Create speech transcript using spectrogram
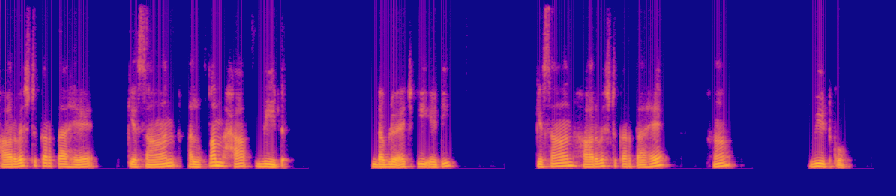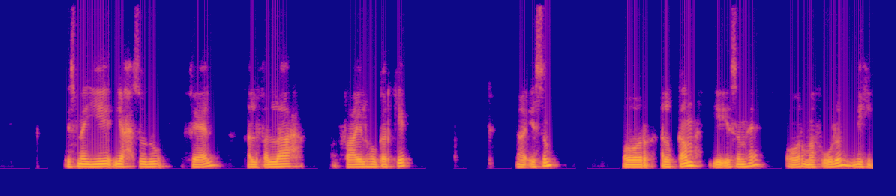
हार्वेस्ट करता है किसान अलकमहा wheat W H E A T किसान हार्वेस्ट करता है हाँ वीट को। इसमें ये यहसुदु फ़ैल अल्फल्लाह फ़ाइल होकर के इसम और अलकम, ये इसम है, और मफूल बिही।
